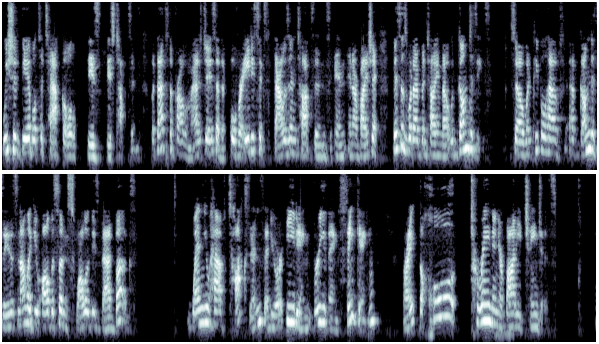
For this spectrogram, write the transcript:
we should be able to tackle these these toxins. But that's the problem. As Jay said, there are over 86,000 toxins in, in our body. This is what I've been talking about with gum disease. So when people have, have gum disease, it's not like you all of a sudden swallow these bad bugs. When you have toxins that you're eating, breathing, thinking, right, the whole terrain in your body changes.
